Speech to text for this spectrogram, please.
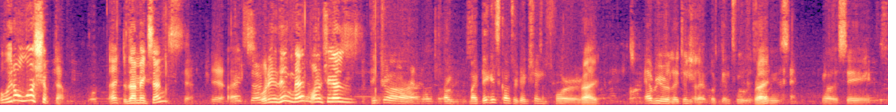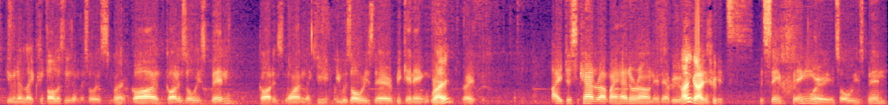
but we don't worship them. Right? Does that make sense? Yeah. Yeah. What do you think, man? Why don't you guys? I think uh, like my biggest contradiction for Right. every religion that I've looked into is Right. always, you know, they say even in like Catholicism, it's always like God. God has always been. God is one. Like he, he was always there, beginning. Right. Right. I just can't wrap my head around in every. Religion, I got you. It's the same thing where it's always been.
